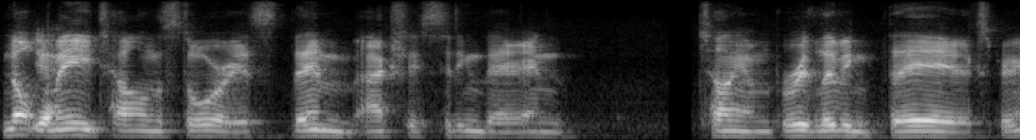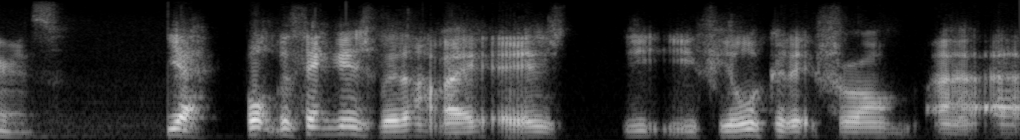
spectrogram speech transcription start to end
not Yeah. me telling the story; it's them actually sitting there and telling them, reliving their experience. Yeah, but the thing is with that, mate, is if you look at it from uh, uh,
